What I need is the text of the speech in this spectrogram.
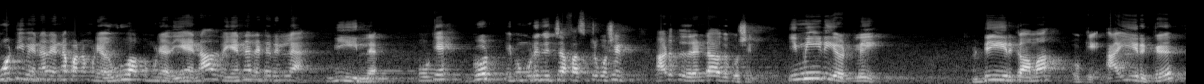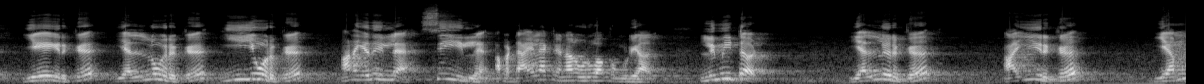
மோட்டிவ் என்னால் என்ன பண்ண முடியாது? உருவாக்க முடியாது. ஏன்னா அதில் என்ன லெட்டர் இல்லை? வி இல்லை. ஓகே குட் இப்போ முடிஞ்சிச்சா ஃபர்ஸ்ட் கொஷின் அடுத்தது ரெண்டாவது கொஷின் இமீடியட்லி டி இருக்காமா? ஓகே ஐ இருக்கு ஏ இருக்கு எல்லும் இருக்கு e இயும் இருக்கு. ஆனா எது இல்ல? சி இல்ல. அப்ப டைலாக்ட் என்னால் உருவாக்க முடியாது. லிமிட்டட் எல் இருக்கு ஐ இருக்கு எம்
